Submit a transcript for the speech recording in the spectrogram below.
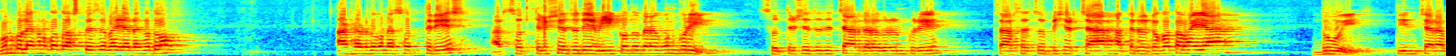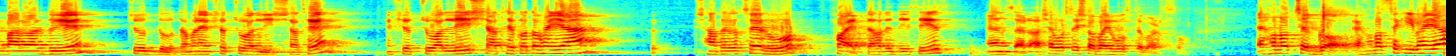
গুণ করলে এখন কত আসতেছে ভাইয়া, দেখো তো? আঠারো দোকানে ছত্রিশ, আর ছত্রিশে যদি আমি কত দ্বারা গুণ করি? ছত্রিশে যদি চার দ্বারা গুণ করি, চারশো চব্বিশের চার হাতে রইল কত ভাইয়া? দুই, তিন, চার বারো আর দুয়ে চোদ্দ, তার মানে একশো চুয়াল্লিশ। সাথে একশো চুয়াল্লিশ, সাথে কত ভাইয়া? সাথে হচ্ছে রোড ফাইভ তাহলে দিস ইজ অ্যান্সার আশা করছি সবাই বুঝতে পারছ। এখন হচ্ছে গ, এখন হচ্ছে কি ভাইয়া?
